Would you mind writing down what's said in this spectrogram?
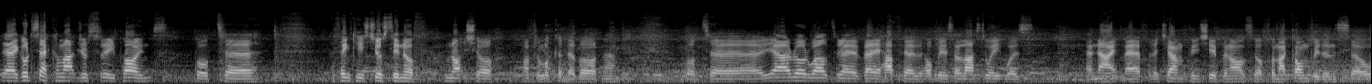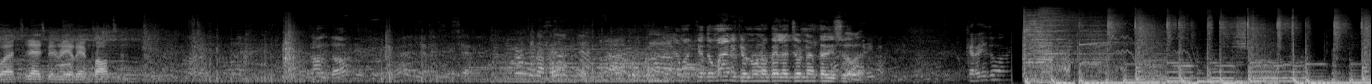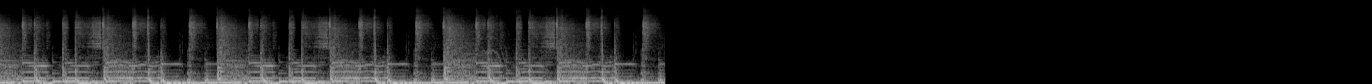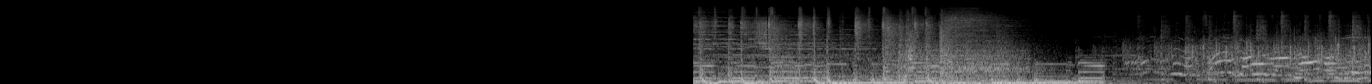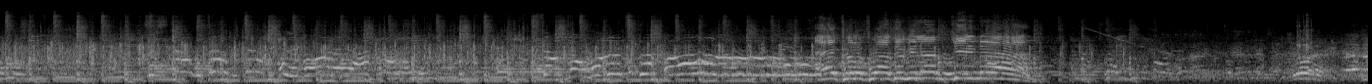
Yeah, good second lap, just three points, but uh, I think it's just enough. I'm not sure. I have to look at the board now. But uh, yeah, I rode well today. Very happy. Obviously, last week was a nightmare for the championship and also for my confidence. So uh, today's been really important. Speriamo anche domani con una bella giornata di sole. Eccolo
